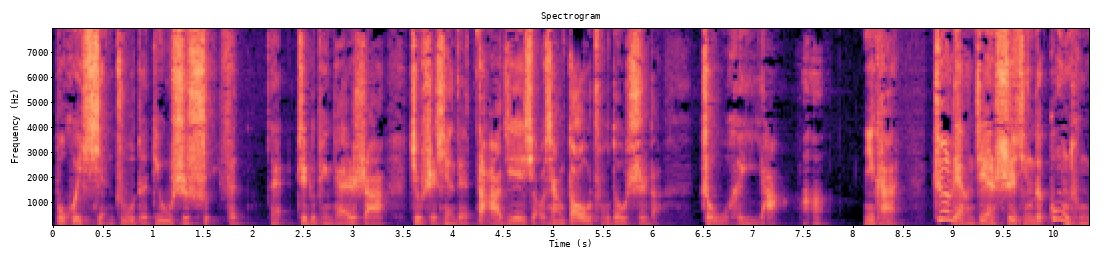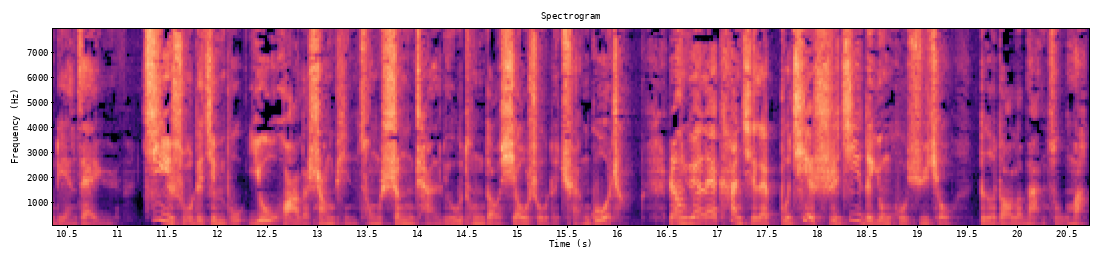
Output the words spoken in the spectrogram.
不会显著的丢失水分。哎，这个品牌是啥？就是现在大街小巷到处都是的周黑鸭啊！你看这两件事情的共同点在于，技术的进步优化了商品从生产、流通到销售的全过程。让原来看起来不切实际的用户需求得到了满足嘛？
